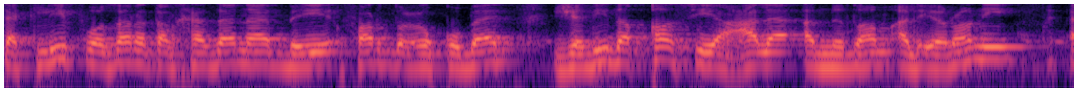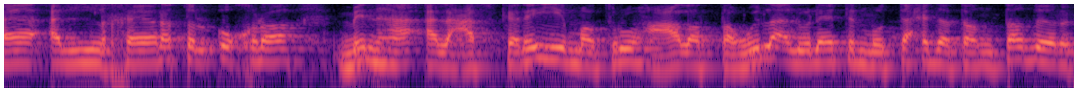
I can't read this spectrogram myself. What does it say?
تكليف وزارة الخزانة بفرض عقوبات جديدة قاسية على النظام الإيراني. الخيارات الأخرى منها العسكري مطروح على الطاولة. الولايات المتحدة تنتظر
